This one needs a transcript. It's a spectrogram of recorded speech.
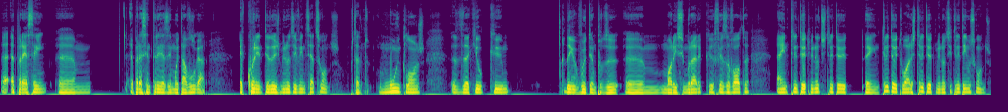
uh, aparecem, aparecem em 38 lugar, a 42 minutos e 27 segundos. Portanto, muito longe daquilo que, daquilo que foi o tempo de Maurício Moreira, que fez a volta em 38 minutos, 38, em 38 horas, 38 minutos e 31 segundos.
